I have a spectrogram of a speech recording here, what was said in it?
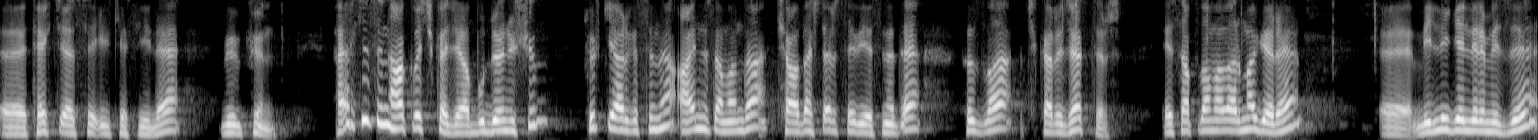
e, tek celse ilkesiyle mümkün. Herkesin haklı çıkacağı bu dönüşüm Türk yargısını aynı zamanda çağdaşlar seviyesine de hızla çıkaracaktır. Hesaplamalarıma göre e, milli gelirimizi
